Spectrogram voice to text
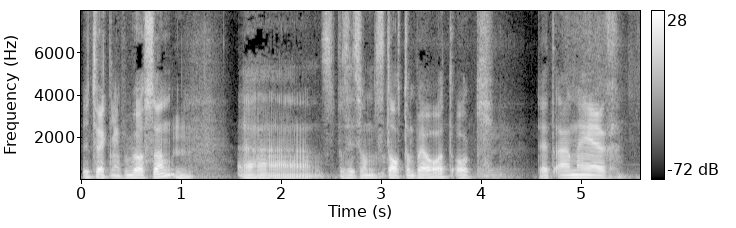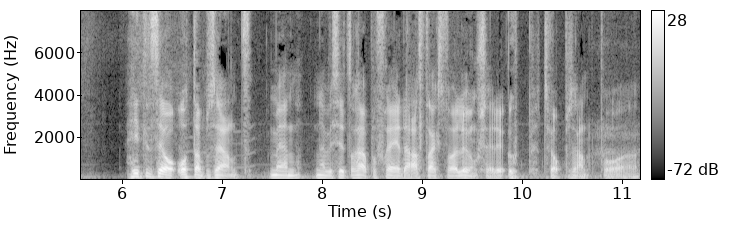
utveckling på börsen. Eh, precis som starten på året och det är ner hittills i år 8% men när vi sitter här på fredag strax före lunch så är det upp 2% på,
